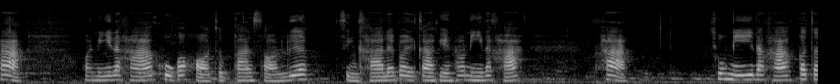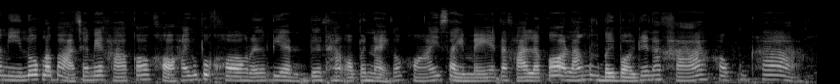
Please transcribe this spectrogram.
ค่ะ วันนี้นะคะครูก็ขอจบการสอนเลือกสินค้าและบริการเพียงเท่านี้นะคะค่ะ ช่วงนี้นะคะก็จะมีโรคระบาดใช่ไหมคะ ก็ขอให้ผู้ปกครองและนักเรียนเดินทางออกไปไหนก็ขอให้ใส่แมสนะคะ แล้วก็ล้างมือบ่อยๆด้วยนะคะ ขอบคุณค่ะ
